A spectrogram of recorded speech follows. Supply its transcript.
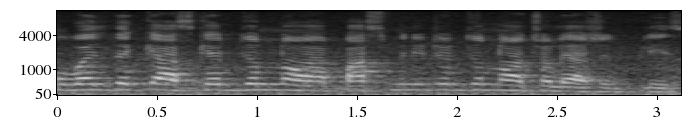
মোবাইল থেকে আজকের জন্য, পাঁচ মিনিটের জন্য চলে আসেন প্লিজ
